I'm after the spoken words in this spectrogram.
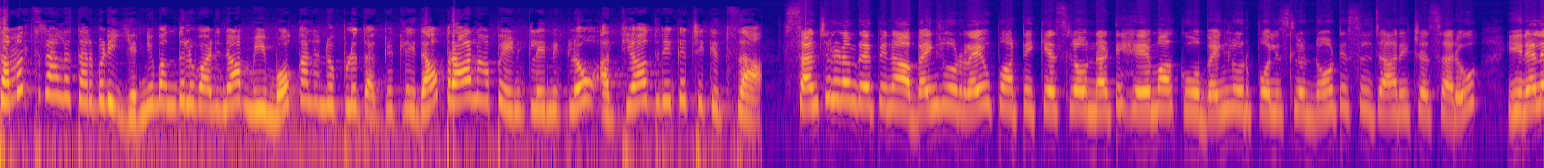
సంవత్సరాల తరబడి ఎన్ని మందులు వాడినా మీ మోకాల నొప్పులు తగ్గట్లేదా? ప్రాణ పెయిన్ క్లినిక్లో అత్యాధునిక చికిత్స. సంచలనం రేపిన బెంగళూరు రేవ్ పార్టీ కేసులో నటి హేమకు బెంగళూరు పోలీసులు నోటీసులు జారీ చేశారు. ఈ నెల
